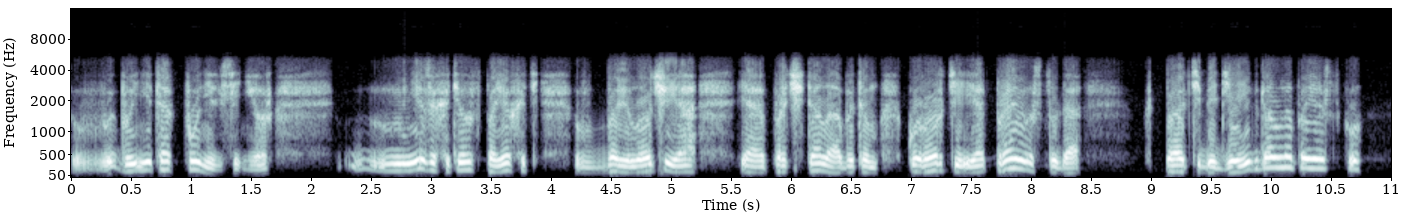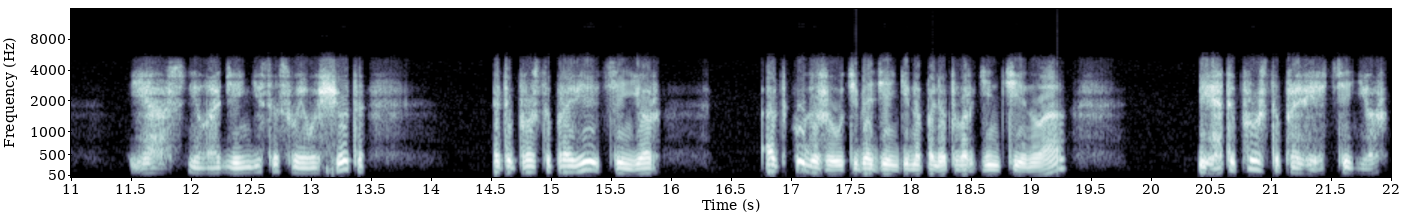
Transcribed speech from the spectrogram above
Вы, вы не так поняли, сеньор. Мне захотелось поехать в Барелочи. Я, я прочитала об этом курорте и отправилась туда. Кто тебе денег дал на поездку?» «Я сняла деньги со своего счета. Это просто проверить, сеньор». Откуда же у тебя деньги на полет в Аргентину, а? И это просто проверить, сеньор.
